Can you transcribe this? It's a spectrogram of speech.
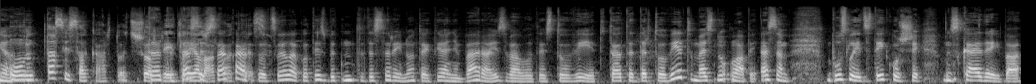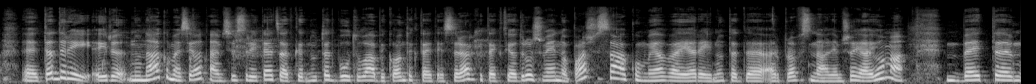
Jā, un bet, tas ir sakārtots šobrīd. Tā, tas ir sakārtots lielākoties, bet nu, tas arī noteikti jāņem vērā, izvēloties to vietu. Tātad ar to vietu mēs, nu, labi, esam puslīdz tikuši nu, skaidrībā. Tad arī ir nu, nākamais jautājums. Jūs arī teicāt, ka nu, tad būtu labi kontaktēties ar arhitektu jau droši vien no paša sākuma, ja, vai arī nu, tad, eh, ar profesionāļiem šajā jomā. Bet eh,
